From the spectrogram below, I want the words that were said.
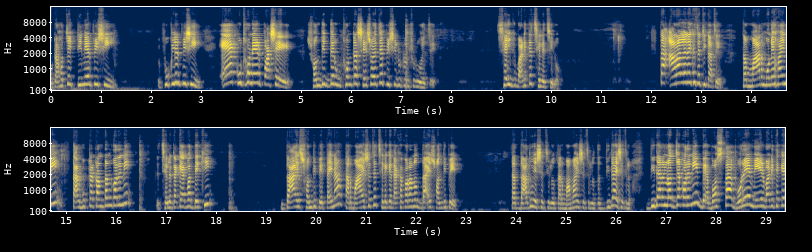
ওটা হচ্ছে টিনের পিসি, ফুকলির পিসি। এক উঠোনের পাশে সন্দীপদের উঠোনটা শেষ হয়েছে, পিসির উঠোন শুরু হয়েছে। সেই বাড়িতে ছেলে ছিল। তা আড়ালে রেখেছে, ঠিক আছে। তা মার মনে হয়নি, তার বুকটা টনটন করেনি। ছেলেটাকে একবার দেখি। দায় সন্দীপের, তাই না? তার মা এসেছে, ছেলেকে দেখা করানোর দায় সন্দীপের। তার দাদু এসেছিল, তার মামা এসেছিল, তার দিদা এসেছিল। দিদার লজ্জা করেনি বস্তা ভরে মেয়ের বাড়ি থেকে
